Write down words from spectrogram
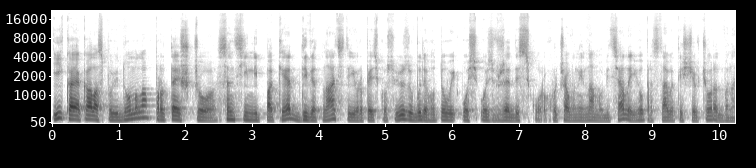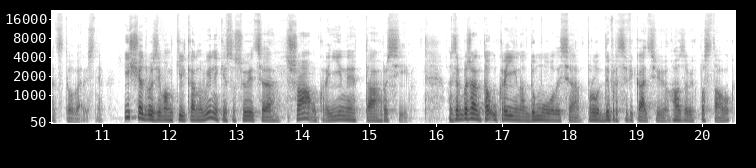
І Кая Калас повідомила про те, що санкційний пакет 19 Європейського Союзу буде готовий ось-ось вже десь скоро. Хоча вони нам обіцяли його представити ще вчора, 12 вересня. І ще, друзі, вам кілька новин, які стосуються США, України та Росії. Азербайджан та Україна домовилися про диверсифікацію газових поставок,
